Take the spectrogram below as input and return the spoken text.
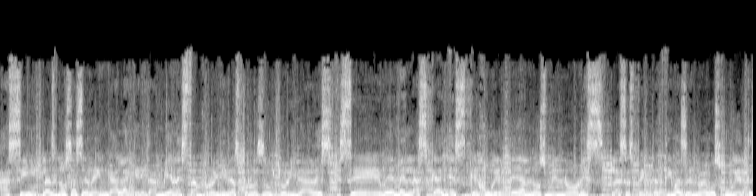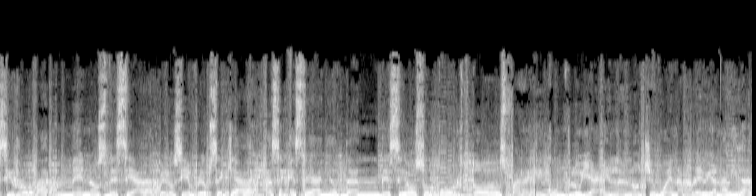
Así, las luces de bengala que también están prohibidas por las autoridades se ven en las calles que juguetean los menores. Las expectativas de nuevos juguetes y ropa menos deseada pero siempre obsequiada hace que este año tan deseoso por todos para que que concluya en la Nochebuena previo a Navidad,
